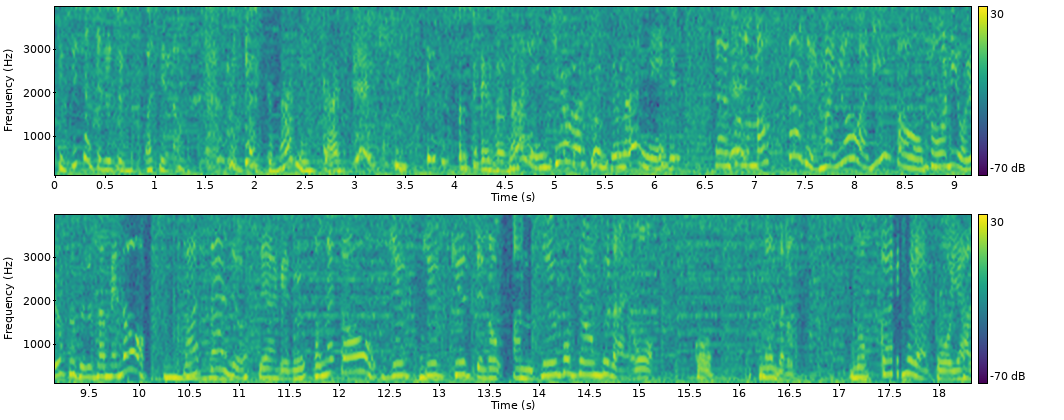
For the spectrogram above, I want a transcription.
ひっついちゃってるっていうのおかしいな。って何一体？気づいちゃってんの？何？筋膜って何？だからそのマッサージ、まあ、要はリンパを通りを良くするためのマッサージをしてあげる。お腹をギュッギュッギュッっての、あの、15秒ぐらいを、こう、なんだろう、6回ぐらいこうやっ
